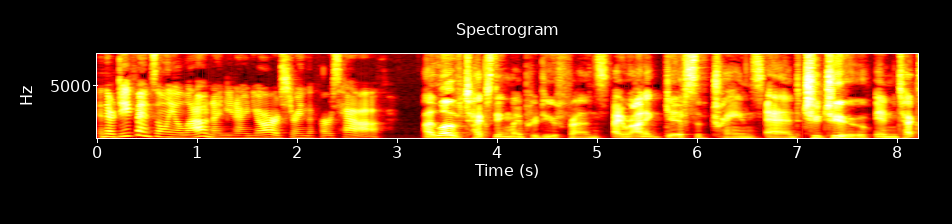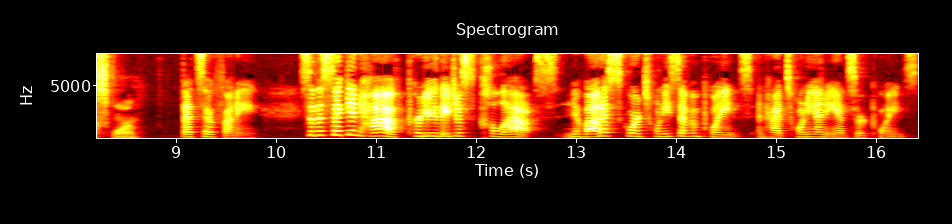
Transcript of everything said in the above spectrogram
and their defense only allowed 99 yards during the first half. I love texting my Purdue friends ironic gifs of trains and choo choo in text form. That's so funny. So the second half, Purdue they just collapsed. Nevada scored 27 points and had 20 unanswered points.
